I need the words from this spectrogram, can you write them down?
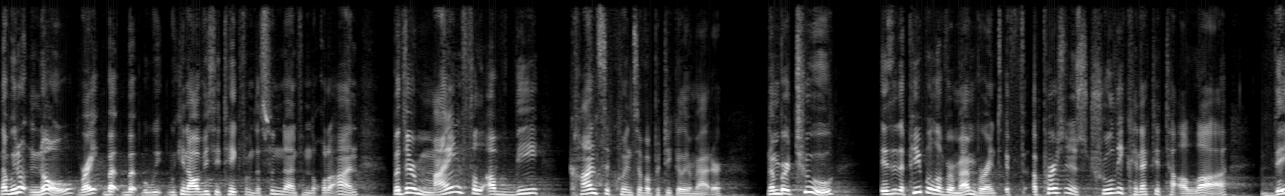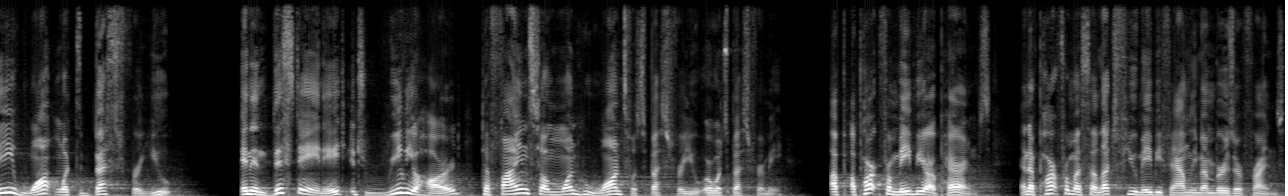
Now we don't know, right? But, but we, we can obviously take from the Sunnah and from the Quran, but they're mindful of the consequence of a particular matter. Number two is that the people of remembrance, if a person is truly connected to Allah, they want what's best for you. And in this day and age, it's really hard to find someone who wants what's best for you or what's best for me. A- apart from maybe our parents, and apart from a select few, maybe family members or friends.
